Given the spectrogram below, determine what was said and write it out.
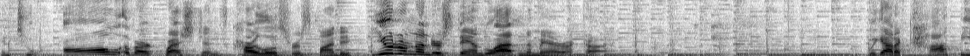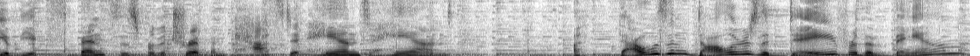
And to all of our questions, Carlos responded, You don't understand Latin America. We got a copy of the expenses for the trip and passed it hand to hand. A thousand dollars a day for the van?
